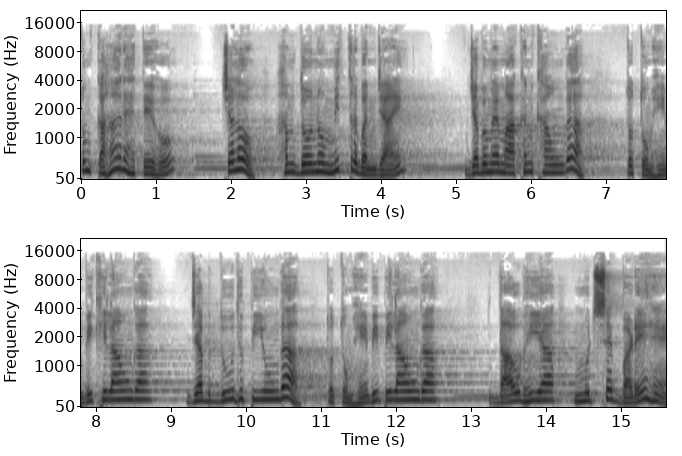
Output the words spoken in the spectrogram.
तुम कहाँ रहते हो? चलो, हम दोनों मित्र बन जाएँ। जब मैं माखन खाऊँगा तो तुम्हें भी खिलाऊँगा। जब दूध पीऊँगा तो तुम्हें भी पिलाऊँगा। दाऊ भैया मुझसे बड़े हैं,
